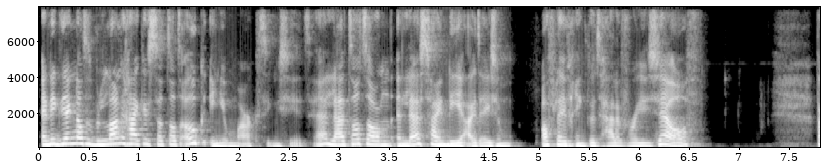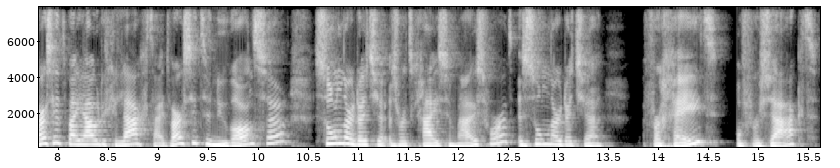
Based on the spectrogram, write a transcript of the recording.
En ik denk dat het belangrijk is dat dat ook in je marketing zit. Hè? Laat dat dan een les zijn die je uit deze aflevering kunt halen voor jezelf. Waar zit bij jou de gelaagdheid? Waar zit de nuance zonder dat je een soort grijze muis wordt en zonder dat je vergeet of verzaakt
